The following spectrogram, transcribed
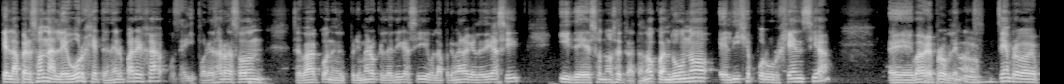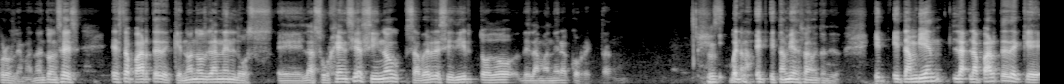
Que la persona le urge tener pareja, pues y por esa razón se va con el primero que le diga sí o la primera que le diga sí, y de eso no se trata, ¿no? Cuando uno elige por urgencia, eh, va a haber problemas, No. siempre va a haber problemas, ¿no? Entonces, esta parte de que no nos ganen los, eh, las urgencias, sino saber decidir todo de la manera correcta, ¿no? Pues, Y, bueno, y, y también. Y, y también la, la parte de que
